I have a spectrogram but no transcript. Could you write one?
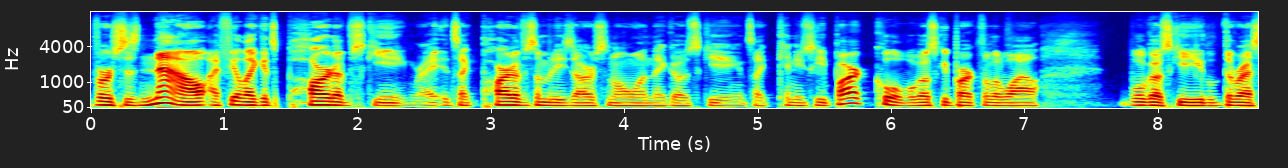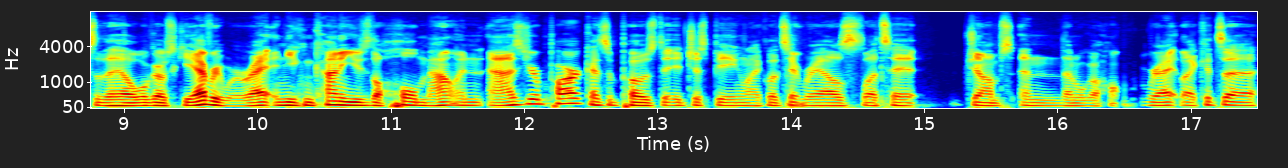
versus now I feel like it's part of skiing, right? It's like part of somebody's arsenal when they go skiing. It's like, can you ski park? Cool, we'll go ski park for a little while. We'll go ski the rest of the hill. We'll go ski everywhere, right? And you can kind of use the whole mountain as your park as opposed to it just being like, let's hit rails, let's hit jumps, and then we'll go home, right? Like it's a,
